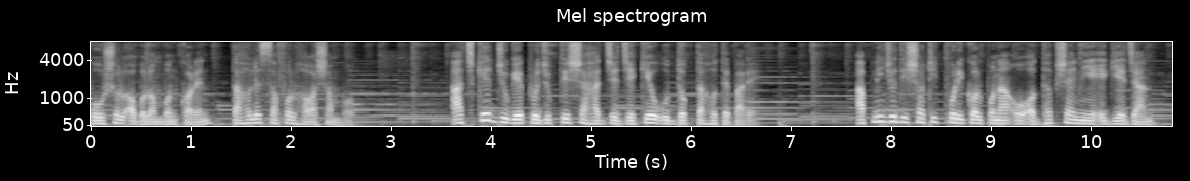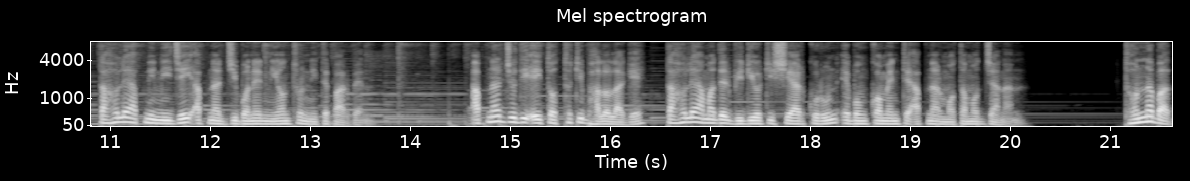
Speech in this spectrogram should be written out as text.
কৌশল অবলম্বন করেন, তাহলে সফল হওয়া সম্ভব। আজকের যুগে প্রযুক্তির সাহায্যে যে কেউ উদ্যোক্তা হতে পারে। আপনি যদি সঠিক পরিকল্পনা ও অধ্যবসায় নিয়ে এগিয়ে যান, তাহলে আপনি নিজেই আপনার জীবনের নিয়ন্ত্রণ নিতে পারবেন। আপনার যদি এই তথ্যটি ভালো লাগে, তাহলে আমাদের ভিডিওটি শেয়ার করুন এবং কমেন্টে আপনার মতামত জানান। ধন্যবাদ।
